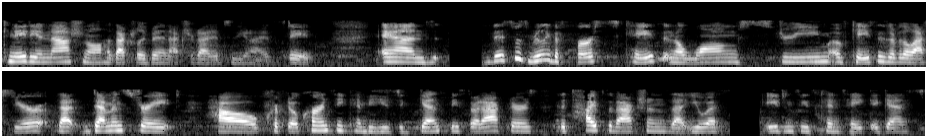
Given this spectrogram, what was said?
Canadian national has actually been extradited to the United States. And this was really the first case in a long stream of cases over the last year that demonstrate how cryptocurrency can be used against these threat actors, the types of actions that U.S. agencies can take against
